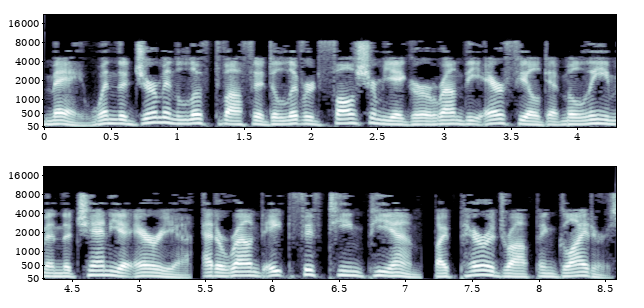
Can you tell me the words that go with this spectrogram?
May when the German Luftwaffe delivered Fallschirmjäger around the airfield at Maleme and the Chania area, at around 8.15 pm, by paradrop and gliders.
